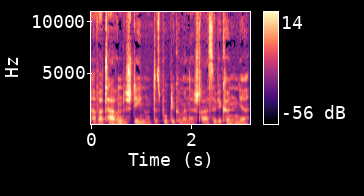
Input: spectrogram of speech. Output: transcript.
Avataren bestehen und das Publikum an der Straße, wir könnten ja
